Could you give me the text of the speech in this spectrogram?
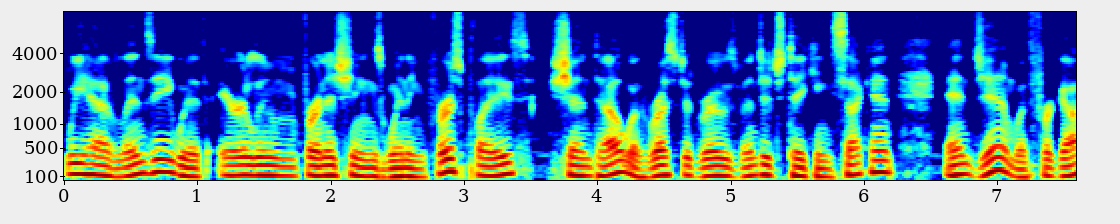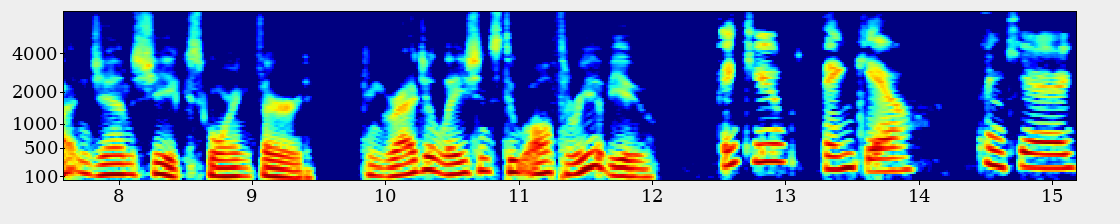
We have Lindsay with Heirloom Furnishings winning first place, Chantel with Rusted Rose Vintage taking second, and Jim with Forgotten Gems Chic scoring third. Congratulations to all three of you. thank you. Thank you. Thank you.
